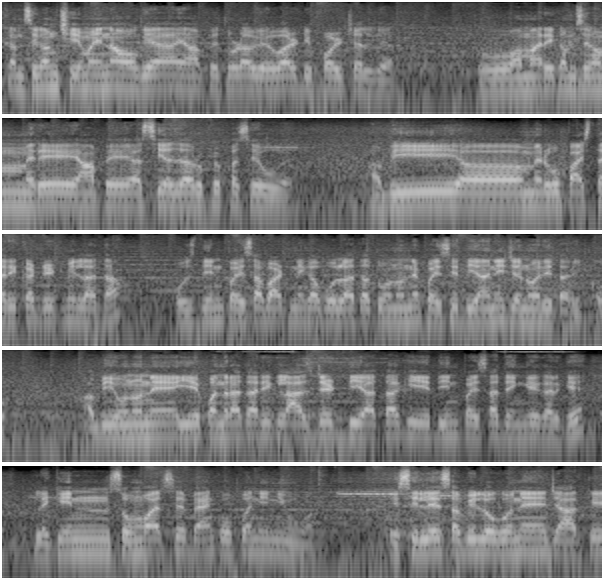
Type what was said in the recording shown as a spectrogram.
कम से कम छः महीना हो गया यहाँ पे थोड़ा व्यवहार डिफ़ॉल्ट चल गया। तो हमारे कम से कम मेरे यहाँ पे अस्सी हज़ार रुपये फंसे हुए। अभी अ, मेरे को पाँच तारीख का डेट मिला था। उस दिन पैसा बांटने का बोला था तो उन्होंने पैसे दिया नहीं जनवरी तारीख को। अभी उन्होंने ये पंद्रह तारीख लास्ट डेट दिया था कि ये दिन पैसा देंगे करके लेकिन सोमवार से बैंक ओपन ही नहीं हुआ। इसीलिए सभी लोगों ने जाके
